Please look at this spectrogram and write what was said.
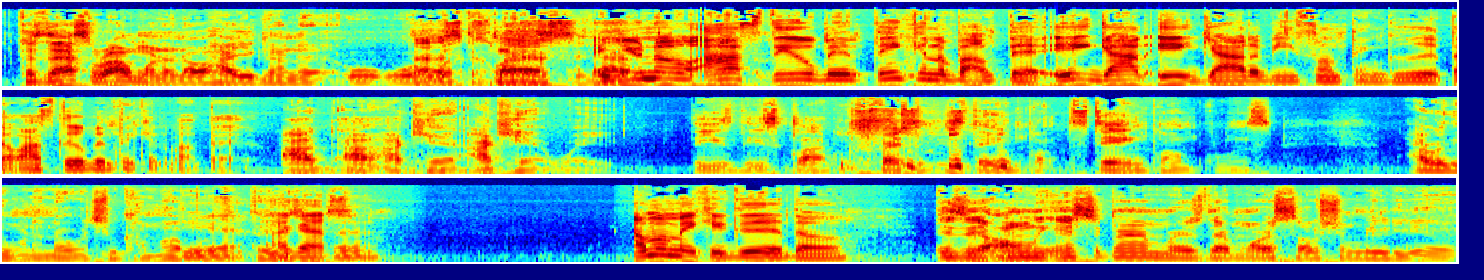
Because that's what I want to know. How you're gonna? wh- wh- That's what's the plan? classic. And you know, I still been thinking about that. It got it gotta be something good though. I still been thinking about that. I, I I can't I can't wait. These these clocks, especially these steampunk, steampunk ones. I really want to know what you come up Yeah, with. for I gotta. I'm gonna make it good though. Is it only Instagram or is there more social media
